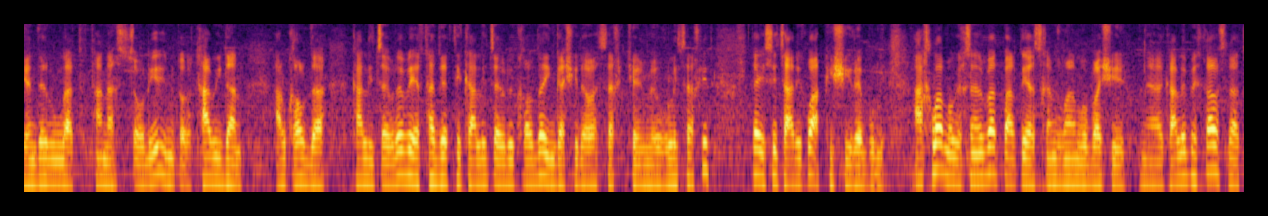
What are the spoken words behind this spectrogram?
გენდერულად თანასწორი, იმიტომ რომ თავიდან არ ყავდა ქალი წევრები, ერთადერთი ქალი წევრი ყავდა ინგაში რავასახი ჩემი მეუღლის სახით და ისიც არ იყო აფიშირებული. ახლა მოგეხსენებათ პარტიას ხელმძღვანელობაში ქალები ყავს, რაც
